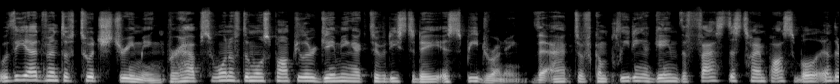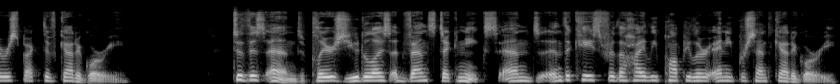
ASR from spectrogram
With the advent of Twitch streaming, perhaps one of the most popular gaming activities today is speedrunning, the act of completing a game the fastest time possible in the respective category. To this end, players utilize advanced techniques and, in the case for the highly popular Any Percent category,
